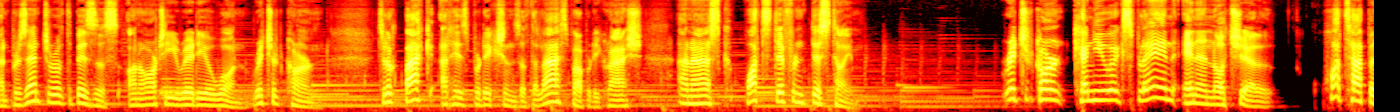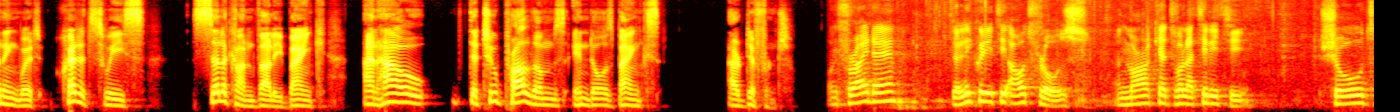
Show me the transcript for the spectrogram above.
and presenter of the business on RTÉ Radio 1, Richard Curran, to look back at his predictions of the last property crash and ask what's different this time. Richard Curran, can you explain in a nutshell what's happening with Credit Suisse, Silicon Valley Bank, and how the two problems in those banks are different? On Friday, the liquidity outflows and market volatility showed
